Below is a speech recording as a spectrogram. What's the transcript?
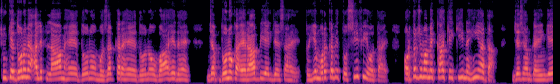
चूँकि दोनों में अलिफ लाम है, दोनों मुजक्कर है, दोनों वाहिद है। जब दोनों का एराब भी एक जैसा है तो ये मरकब तोसीफ ही होता है। और तर्जुमा में का के की नहीं आता, जैसे हम कहेंगे,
